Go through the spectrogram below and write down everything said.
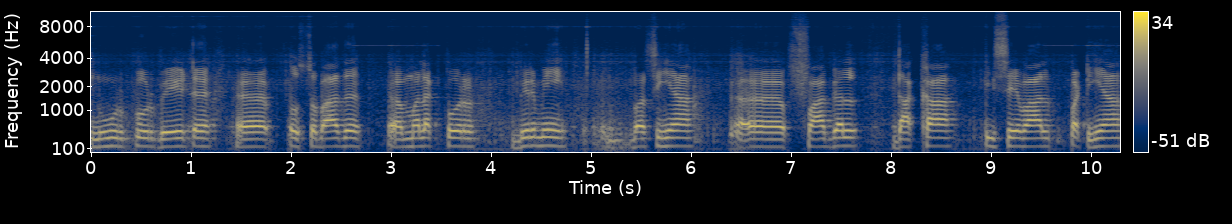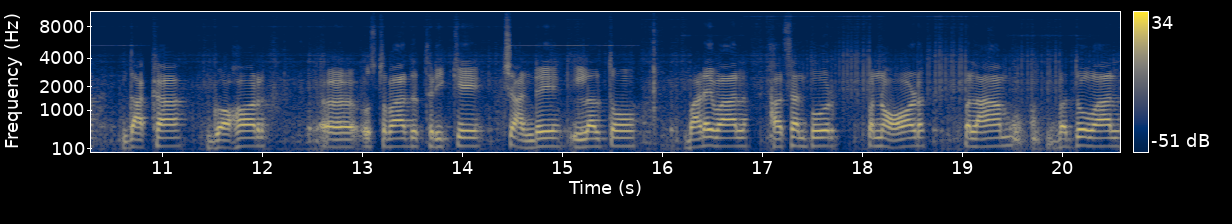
ਨੂਰਪੁਰ ਬੇਟ ਉਸ ਤੋਂ ਬਾਅਦ मलकपुर, बिरमी, बसिया फागल, दाखा ईसेवाल पटिया, दाखा, गौहर उस तो बाद थरीके झांडे ललतों, बाड़ेवाल, हसनपुर भनौड़ पलाम बदोवाल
